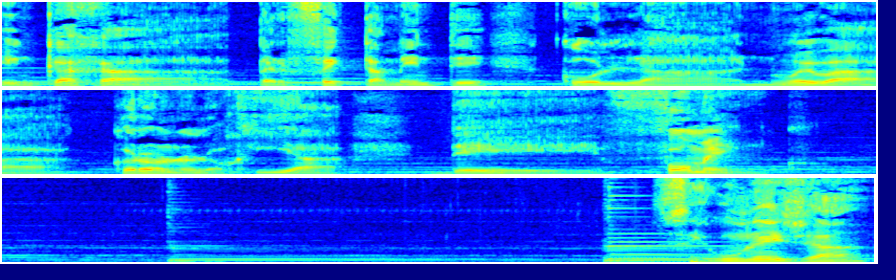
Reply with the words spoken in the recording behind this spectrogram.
encaja perfectamente con la nueva cronología de Fomenko. Según ella,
